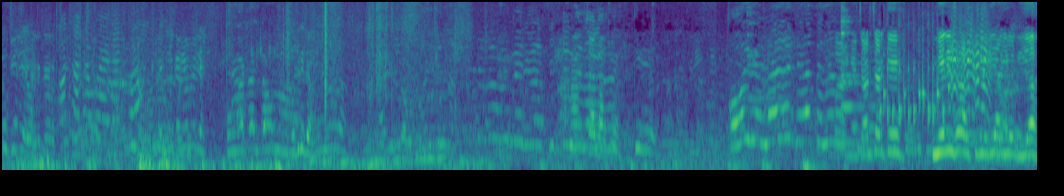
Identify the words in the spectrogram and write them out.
ਦੁਖੀ ਚੜ ਚੜ ਕੇ ਮੇਰੀ ਹਾਲਤ ਮੇਰੀ ਆਈ ਹੋ ਗਈ ਆ।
